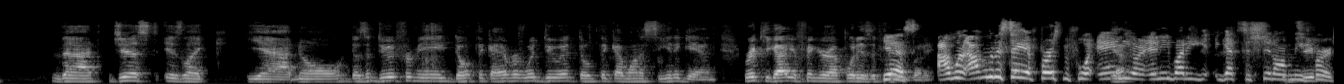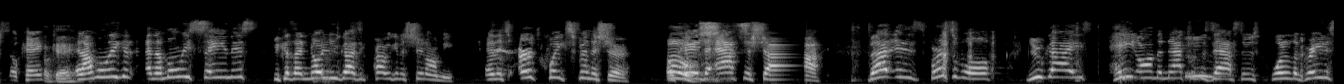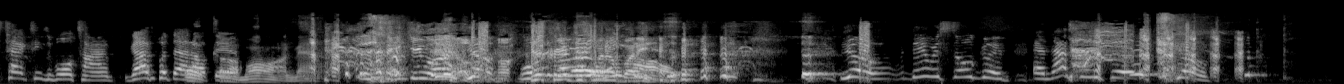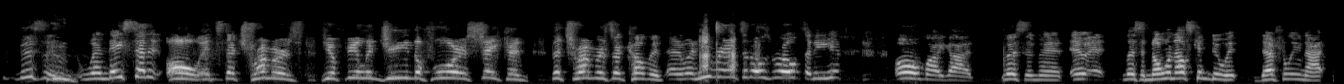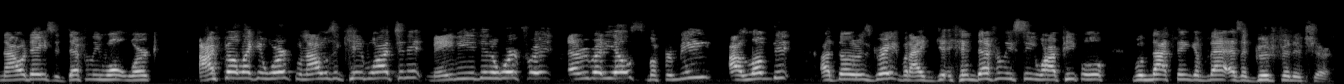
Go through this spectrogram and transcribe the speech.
that just is like, yeah, no, doesn't do it for me. Don't think I ever would do it. Don't think I want to see it again. Rick, you got your finger up. What is it for Yes. I'm gonna I'm gonna say it first before Andy Yeah. or anybody gets to shit on me first, okay? Okay. And I'm only gonna, and I'm only saying this because I know you guys are probably gonna shit on me. And it's Earthquake's finisher, oh, okay? Oh, the aftershock. That is, first of all, you guys hate on the natural mm. disasters, one of the greatest tag teams of all time. Gotta put that Oh, out there. come on, man. Thank you, Otto. Well, Your credit just went up, buddy. Yo, they were so good. And that's finisher, yo. Listen, when they said it, oh, it's the tremors. You're feeling Gene, the floor is shaking. The tremors are coming. And when he ran to those ropes and he hit, oh my God. Listen, man. It, it- listen, no one else can do it. Definitely not. Nowadays, it definitely won't work. I felt like it worked when I was a kid watching it. Maybe it didn't work for everybody else, but for me, I loved it. I thought it was great, but I get, can definitely see why people will not think of that as a good finisher.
